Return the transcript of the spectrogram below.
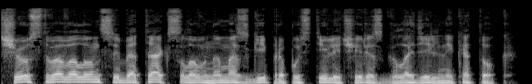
Чувствовал он себя так, словно мозги пропустили через гладильный каток.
